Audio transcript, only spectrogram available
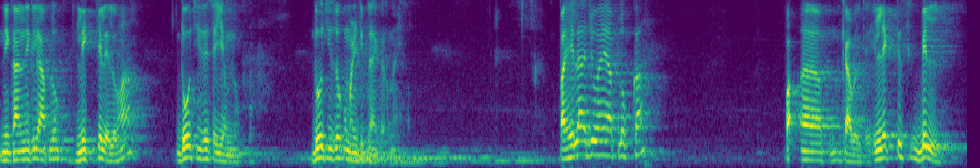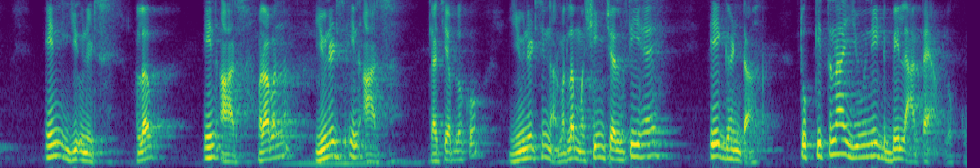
निकालने के लिए आप लोग लिख के ले लो हाँ? दो चीज़ें चाहिए हम लोग को। दो चीज़ों को मल्टीप्लाई करना है। पहला जो है आप लोग का आ, क्या बोलते हैं? इलेक्ट्रिक बिल इन यूनिट्स मतलब इन आर्स बराबर ना? यूनिट्स इन आर्स क्या चाहिए आप लोग को? यूनिट्स इन आर मतलब मशीन चलती है एक घंटा तो कितना यूनिट बिल आता है आप लोग को?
